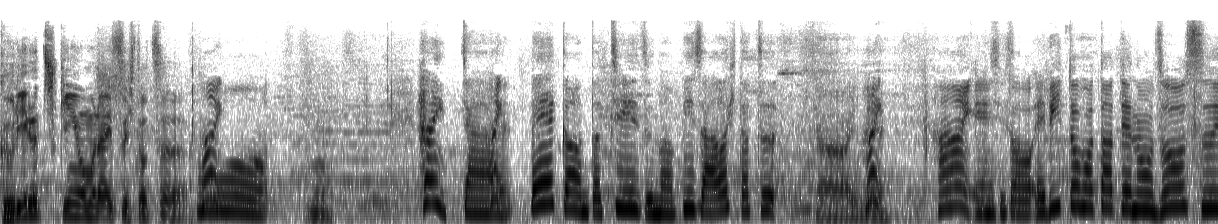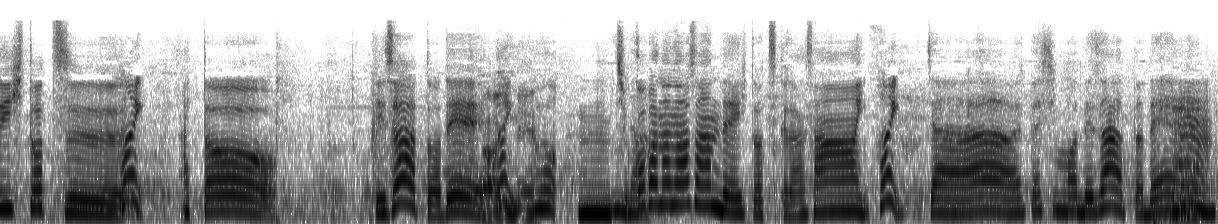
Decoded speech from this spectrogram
グリルチキンオムライス一つ。はい。うん。はい、じゃあ、ベーコンとチーズのピザを一つ。あーいいね。はい、えっと、エビとホタテの雑炊一つ。はい。あと、デザートで、あーいいね。うん、チョコバナナサンデー一つください。はい。じゃあ、私もデザートで、ん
